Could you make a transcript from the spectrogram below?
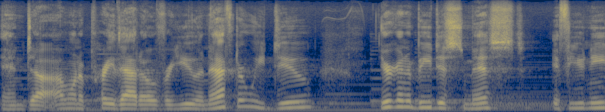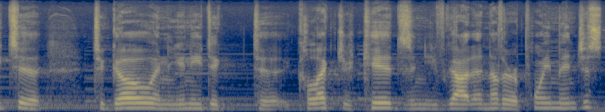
And uh, I want to pray that over you. And after we do, you're going to be dismissed. If you need to, to go and you need to, to collect your kids and you've got another appointment, just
